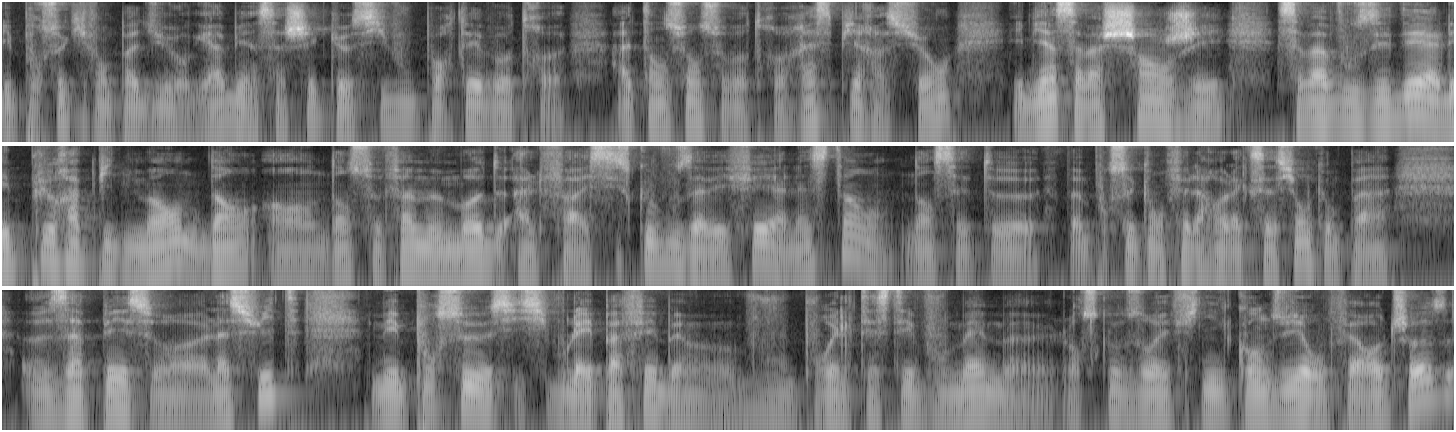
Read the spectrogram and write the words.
Et pour ceux qui font pas du yoga, bien sachez que si vous portez votre attention sur votre respiration, eh bien ça va changer, ça va vous aider à aller plus rapidement dans, dans ce fameux mode alpha. Et c'est ce que vous avez fait à l'instant dans cette euh, pour ceux qui ont fait la relaxation, qui n'ont pas euh, zappé sur euh, la suite, mais pour ceux si, si vous l'avez pas fait, ben, vous pourrez le tester vous-même lorsque vous aurez fini de conduire ou faire autre chose.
